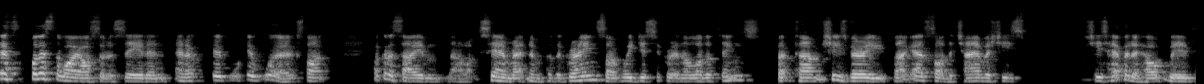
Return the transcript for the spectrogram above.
that's well, that's the way I sort of see it, and and it it, it works. Like I've got to say, even uh, like Sam Ratnam for the Greens, like we disagree on a lot of things, but um, she's very like outside the chamber. She's she's happy to help with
